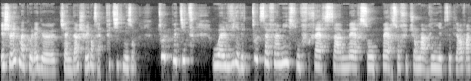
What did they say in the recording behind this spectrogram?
Et je suis allée avec ma collègue euh, Chanda, je suis allée dans sa petite maison, toute petite, où elle vit avec toute sa famille, son frère, sa mère, son père, son futur mari, etc. Enfin,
